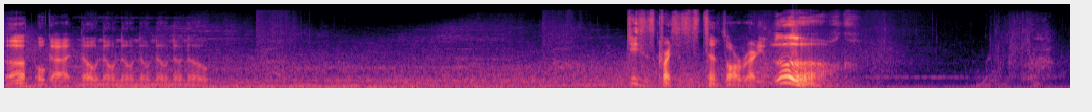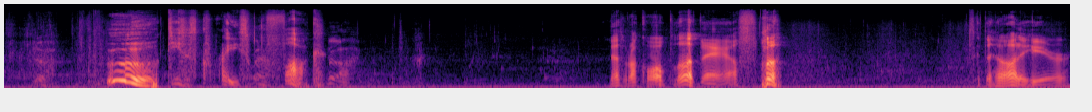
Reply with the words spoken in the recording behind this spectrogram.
Uh, oh god, no, no, no, no, no, no, no. Jesus Christ, this is tense already. Ugh! Ugh! Jesus Christ, what the fuck? That's what I call a bloodbath. Huh. Let's get the hell out of here.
